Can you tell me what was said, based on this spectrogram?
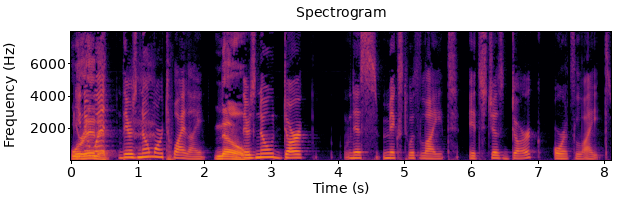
know in what? it. There's no more twilight. No. There's no darkness mixed with light. It's just dark or it's light.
